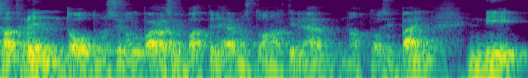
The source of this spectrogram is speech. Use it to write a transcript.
sä oot rentoutunut silloin, kun parasympaattinen hermosto on aktiivinen ja no toisinpäin, niin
